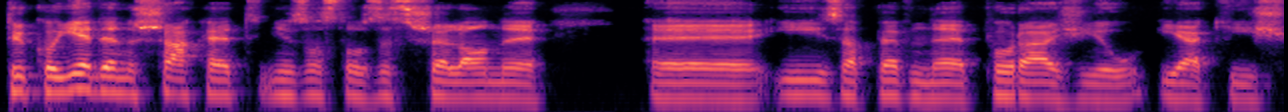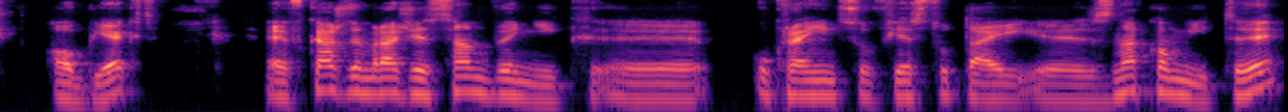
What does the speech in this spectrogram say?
Tylko jeden szachet nie został zestrzelony e, i zapewne poraził jakiś obiekt. E, w każdym razie sam wynik e, Ukraińców jest tutaj znakomity,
